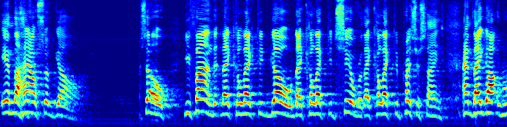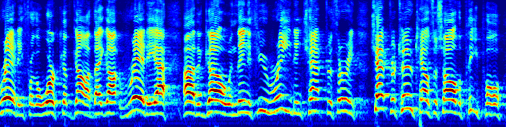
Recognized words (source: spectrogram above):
in the house of God. So you find that they collected gold, they collected silver, they collected precious things, and they got ready for the work of God. They got ready uh, uh, to go. And then if you read in chapter 3, chapter 2 tells us all the people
